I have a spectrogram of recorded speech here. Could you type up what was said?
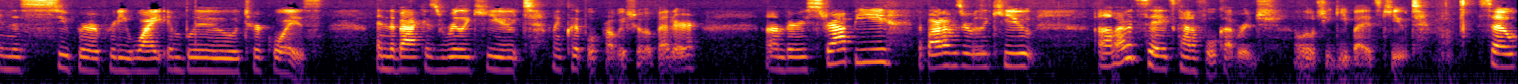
in this super pretty white and blue turquoise. And the back is really cute. My clip will probably show it better. Um, very strappy. The bottoms are really cute. Um, I would say it's kind of full coverage. A little cheeky, but it's cute. So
